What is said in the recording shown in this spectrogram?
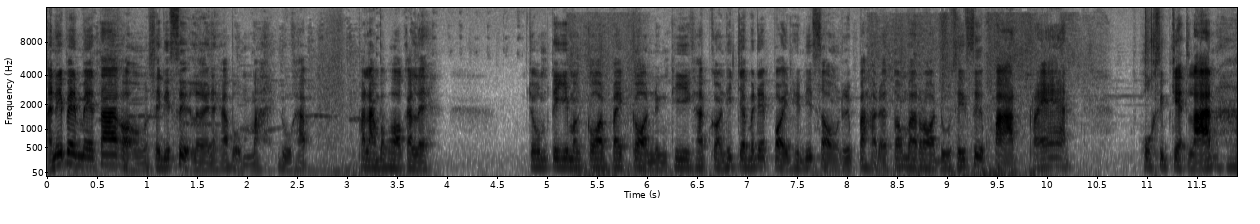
อันนี้เป็นเมตาของเซนอิสึเลยนะครับผม มาดูครับ พลังพอๆกันเลย โจมตีมังกรไปก่อนหนึ่งทีครับ ก่อนที่จะไม่ได้ปล่อยเทนที่ 2 หรือเปล่าเดี๋ยวต้องมารอดูซนอิสึปาดแพรด67 ล้านห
